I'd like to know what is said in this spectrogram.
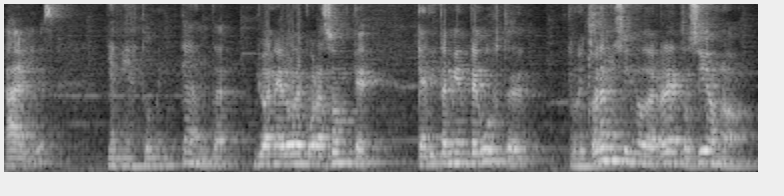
Aries. Y a mí esto me encanta. Yo anhelo de corazón que, que a ti también te guste, porque tú eres un signo de reto, ¿sí o no?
